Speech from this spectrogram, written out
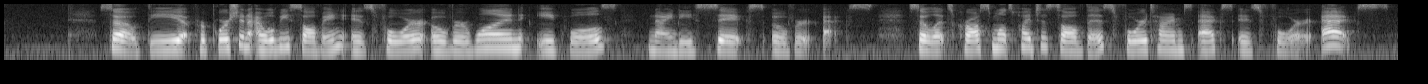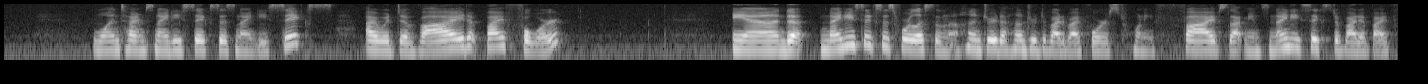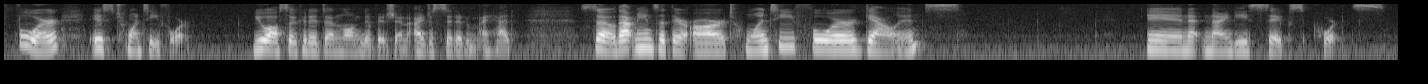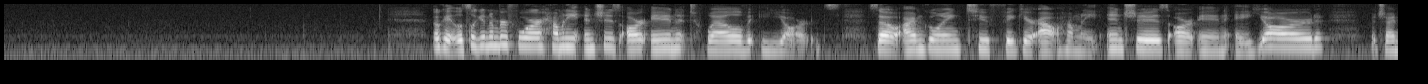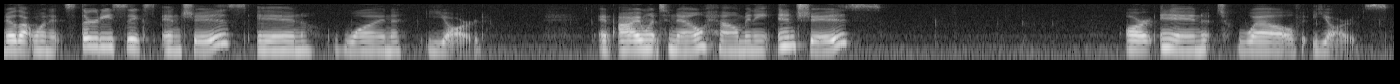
So the proportion I will be solving is 4 over 1 equals 96 over x. So let's cross multiply to solve this. 4 times x is 4x. 1 times 96 is 96. I would divide by 4. And 96 is 4 less than 100. 100 divided by 4 is 25. so that means 96 divided by 4 is 24. You also could have done long division. I just did it in my head. So that means that there are 24 gallons in 96 quarts. Okay, let's look at number four. How many inches are in 12 yards? So I'm going to figure out how many inches are in a yard, which I know that one, it's 36 inches in one yard. And I want to know how many inches are in 12 yards.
